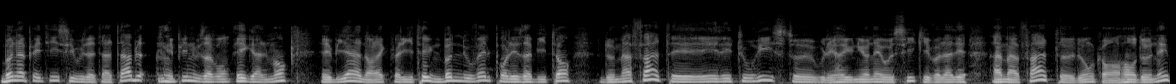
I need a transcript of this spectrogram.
Bon appétit si vous êtes à table. Et puis nous avons également, eh bien, dans l'actualité, une bonne nouvelle pour les habitants de Mafat et, les touristes ou les Réunionnais aussi qui veulent aller à Mafat, donc en randonnée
